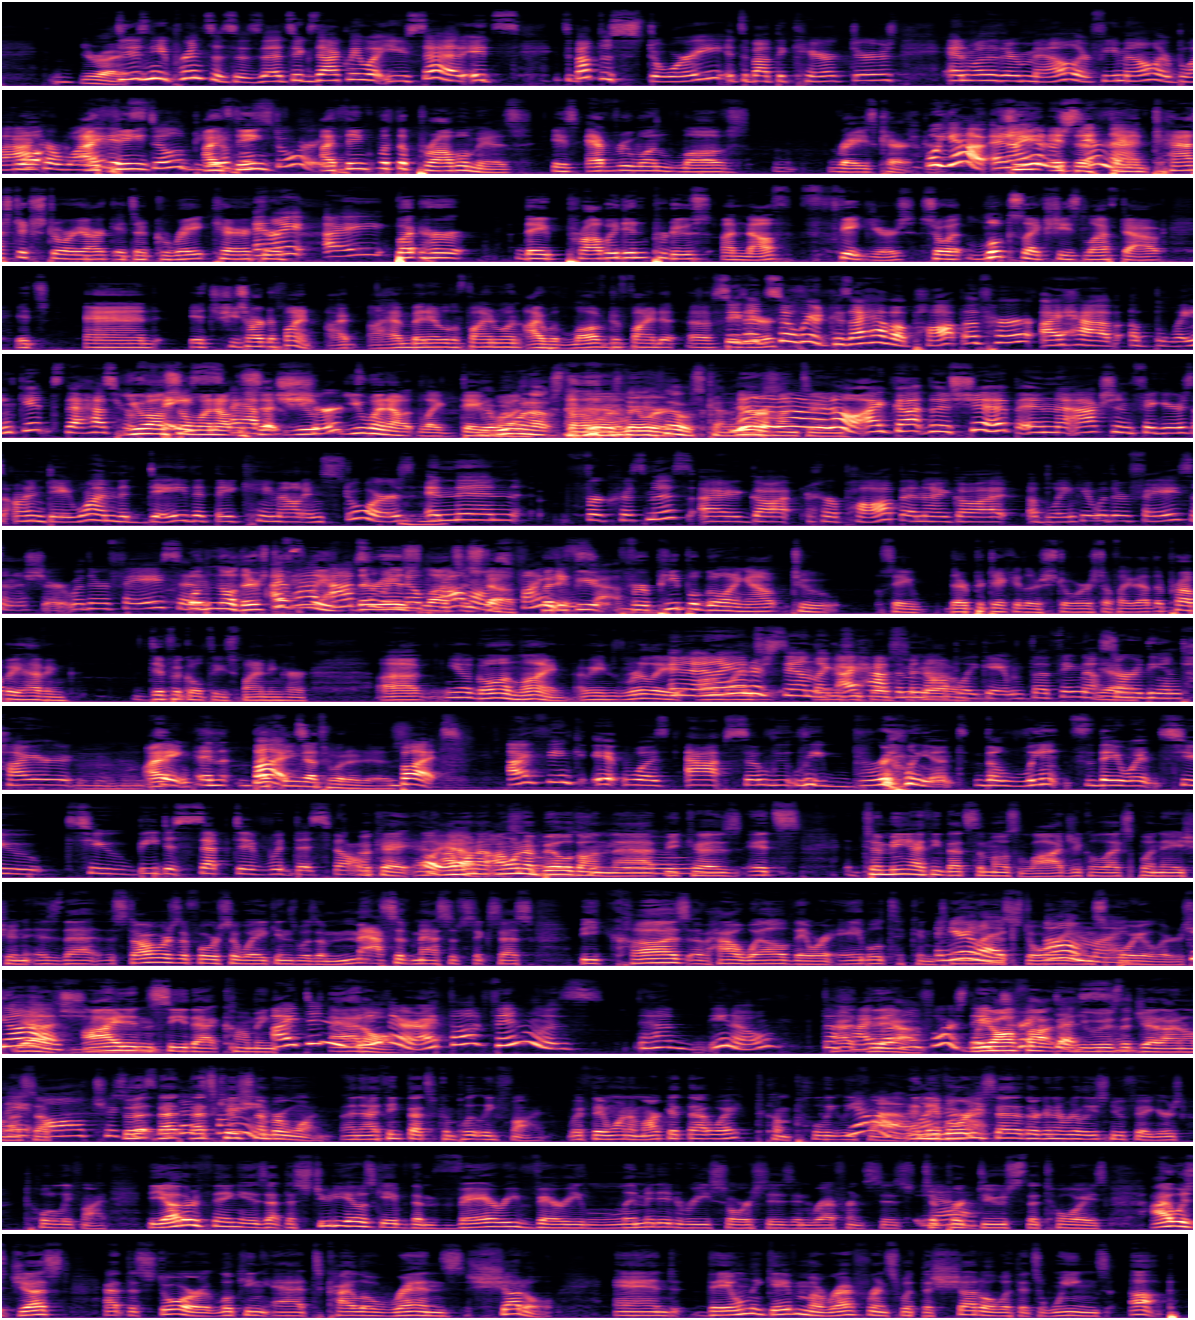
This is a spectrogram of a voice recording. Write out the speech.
You're right. Disney princesses. That's exactly what you said. It's it's about the story. It's about the characters and whether they're male or female or black Well, or white. I think, it's still a beautiful I think, story. I think what the problem is is everyone loves Rey's character. Well, yeah, and I She- understand it's a that. fantastic story arc. It's a great character. and I I but her they probably didn't produce enough figures, so it looks like she's left out. It's and it's she's hard to find. I I haven't been able to find one. I would love to find a, a see figure. that's so weird because I have a pop of her. I have a blanket that has her. you also face. went out I have set. a shirt. You, you went out like day Yeah, one. we went out Star Wars. we were- that was kind of we no, no, no, hunting. no, no. I got the ship and the action figures on day one, the day that they came out in stores. Mm-hmm. And then for Christmas, I got her pop and I got a blanket with her face and a shirt with her face. And Well, no, there's I've had definitely there absolutely is no lots of stuff. But if you stuff. for people going out to say their particular store stuff like that, they're probably having difficulties finding her. Uh, you know, go online. I mean, really, and, and I understand, like I have the to go. Monopoly game, the thing that Yeah. started the entire I, thing. and but I think that's what it is. But I think it was absolutely brilliant the lengths they went to to be deceptive with this film. Okay, and Oh, yeah, I want to I want to build on that because it's to me, I think that's the most logical explanation. Is that the Star Wars: The Force Awakens was a massive, massive success because of how well they were able to contain like, the story "Oh and spoilers. gosh." Yes. I didn't see that coming. I didn't at all. either. I thought Finn was had you know the Uh, high yeah. level of force. They we all thought that he was the Jedi and all They that stuff. all tricked so us, that, that that's, that's case number one, and I think that's completely fine. If they want to market that way, completely Yeah, fine. And they've already said that they're going to release new figures, totally fine. The other thing is that the studios gave them very, very limited resources and references to Yeah. produce the toys. I was just at the store looking at Kylo Ren's shuttle, and they only gave him a reference with the shuttle with its wings up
